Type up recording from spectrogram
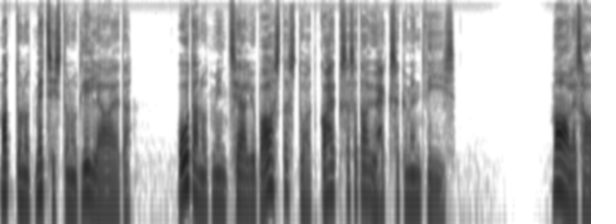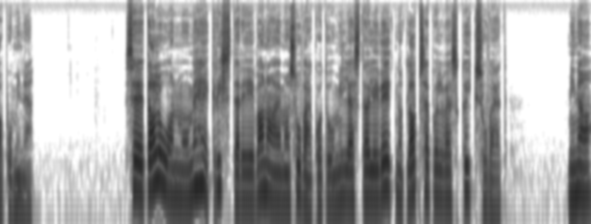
mattunud metsistunud lilleaeda, oodanud mind seal juba aastast tuhat kaheksasada üheksakümmend viis. maale saabumine see talu on mu mehe Kristeri vanaema suvekodu, milles ta oli veetnud lapsepõlves kõik suved. mina,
